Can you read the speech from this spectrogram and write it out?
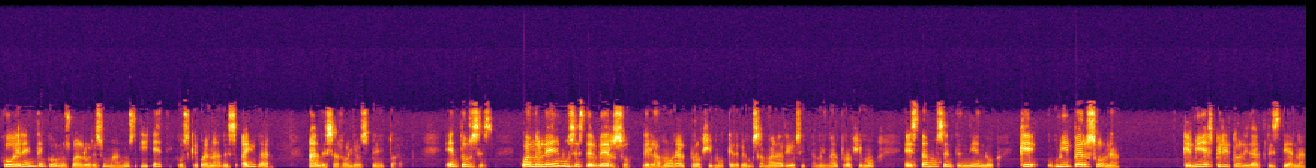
coherente con los valores humanos y éticos que van a ayudar al desarrollo espiritual. Entonces, cuando leemos este verso del amor al prójimo, que debemos amar a Dios y también al prójimo, estamos entendiendo que mi persona, que mi espiritualidad cristiana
